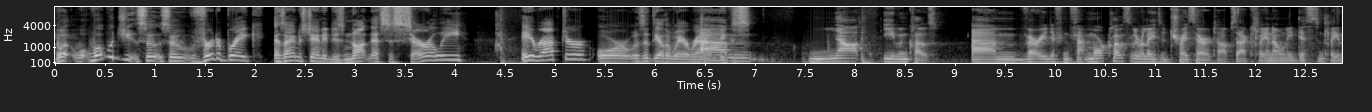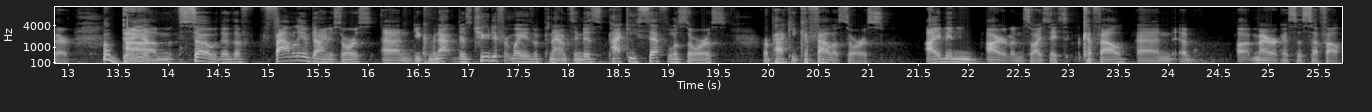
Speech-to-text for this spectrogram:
what what would you so so vertebrake as i understand it is not necessarily a raptor or was it the other way around because Um, Not even close. Um, very different, fa- more closely related to Triceratops actually, and only distantly there. oh damn Um, so they're the family of dinosaurs, and you can pronounce. There's two different ways of pronouncing this: Pachycephalosaurus or Pachycephalosaurus. I'm in Ireland, so I say cephal, and uh, America says cephal.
